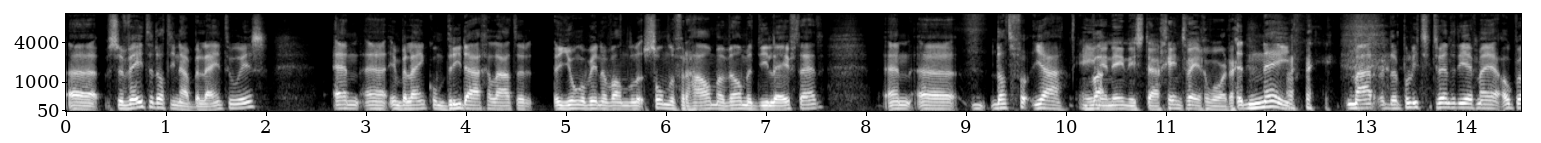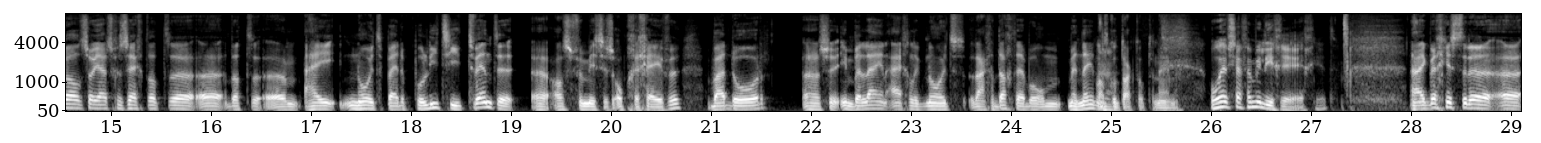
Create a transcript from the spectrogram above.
Uh, ze weten dat hij naar Berlijn toe is. En uh, in Berlijn komt drie dagen later een jongen binnenwandelen... zonder verhaal, maar wel met die leeftijd. En uh, dat, ja... 1 en 1 is daar geen twee geworden. Uh, nee, maar de politie Twente die heeft mij ook wel zojuist gezegd... dat, uh, dat um, hij nooit bij de politie Twente als vermist is opgegeven. Waardoor uh, ze in Berlijn eigenlijk nooit aan gedacht hebben... om met Nederland ja. contact op te nemen. Hoe heeft zijn familie gereageerd? Nou, ik ben gisteren uh,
